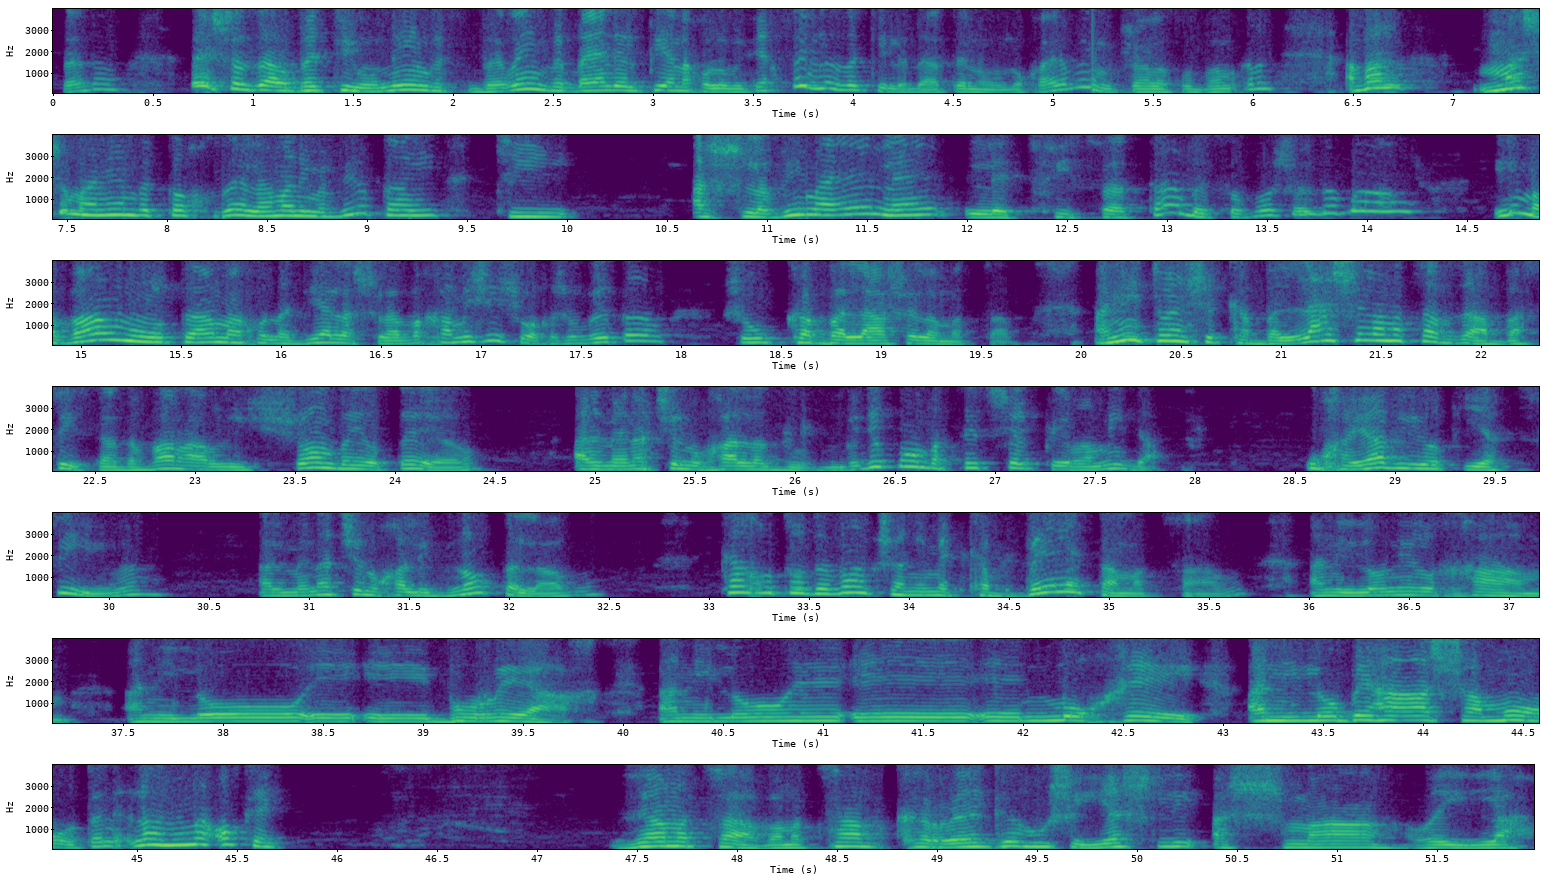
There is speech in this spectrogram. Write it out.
בסדר? ויש על זה הרבה טיעונים והסברים, וב-NLP אנחנו לא מתייחסים לזה, כי לדעתנו לא חייבים, אפשר לעשות דברים אחרים, אבל מה שמעניין בתוך זה, למה אני מביא אותה, היא כי השלבים האלה, לתפיסתה, בסופו של דבר, אם עברנו אותם, אנחנו נגיע לשלב החמישי, שהוא החשוב ביותר, שהוא קבלה של המצב. אני טוען שקבלה של המצב זה הבסיס, זה הדבר הראשון ביותר על מנת שנוכל לזוז. בדיוק כמו בסיס של פירמידה. הוא חייב להיות יציב על מנת שנוכל לבנות עליו, כך אותו דבר, כשאני מקבל את המצב, אני לא נלחם, אני לא אה, אה, בורח, אני לא אה, אה, אה, מוחה, אני לא בהאשמות, אני, לא, אני אומר, אוקיי, זה המצב. המצב כרגע הוא שיש לי אשמה רעילה.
